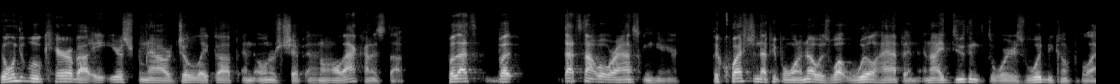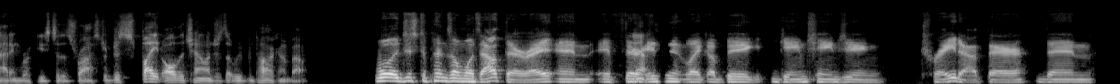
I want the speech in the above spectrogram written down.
The only people who care about eight years from now are Joe Lacob and ownership and all that kind of stuff. But that's but that's not what we're asking here. The question that people want to know is what will happen. And I do think that the Warriors would be comfortable adding rookies to this roster, despite all the challenges that we've been talking about. Well, it just depends on what's out there, right? And if there yeah. not like a big game changing trade out there, then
